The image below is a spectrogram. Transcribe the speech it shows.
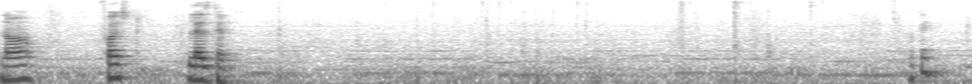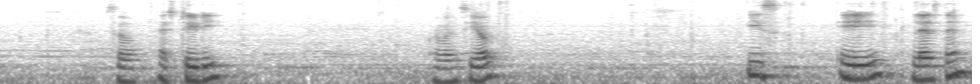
Now first less than. Okay. So std cout is a less than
